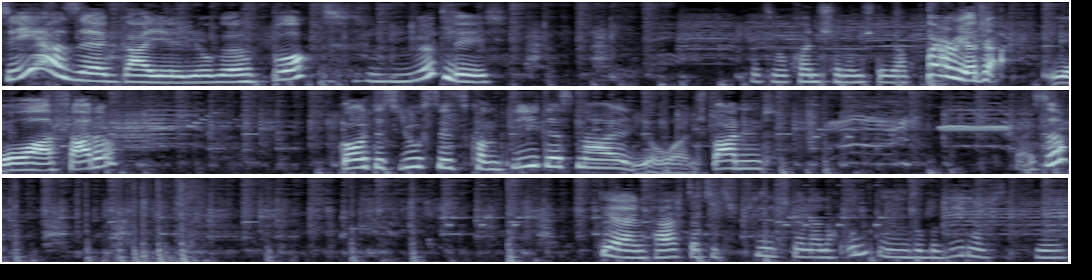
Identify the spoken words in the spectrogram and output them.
Sehr, sehr geil, Junge. Bockt. Wirklich. Jetzt mal Coin Challenge, Digga. Barrier Jump. Boah, schade. Gold ist Justice complete erstmal. Jo, entspannt. Weißt du? Der, dein Charakter tut viel schneller nach unten so bewegen, habe ich das Gefühl.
